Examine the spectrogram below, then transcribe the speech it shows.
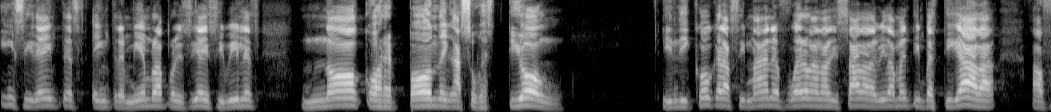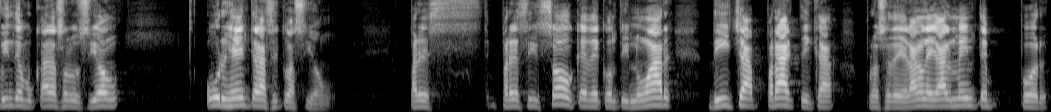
incidentes entre miembros de la policía y civiles no corresponden a su gestión. Indicó que las imágenes fueron analizadas, debidamente investigadas, a fin de buscar la solución urgente a la situación. precisó que de continuar dicha práctica procederán legalmente por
